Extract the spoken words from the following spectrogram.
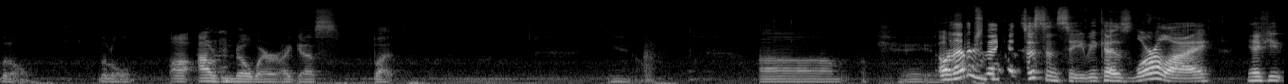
little, little uh, out of nowhere, I guess, but yeah. Um. Okay. Oh, then there's the inconsistency because Lorelai, if you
